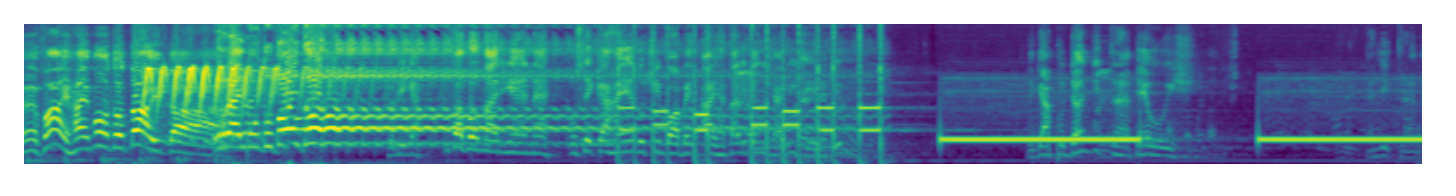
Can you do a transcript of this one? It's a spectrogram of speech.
É, vai, Raimundo Doida! Raimundo Doido! Liga, por favor, Mariana, você que é a rainha do Timbó, bel- Ai, já tá ligando já, Donald Trump, é hoje. Donald Trump.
